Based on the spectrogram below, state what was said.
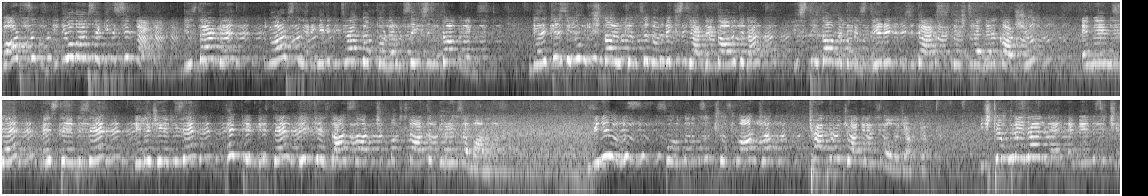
varsın gidiyorlarsa gitsinler. Bizler de üniversiteleri yeni bitiren doktorlarımızı istihdam ederiz. Gerekirse yurt dışından ülkemize dönmek isteyenleri davet eder, istihdam ederiz diyerek bizi değersizleştirenlere karşı emeğimize, mesleğimize, geleceğimize hep birlikte bir kez daha sahip çıkmak için artık görev zamanıdır. Biliyoruz sorunlarımızın çözümü ancak kendi mücadelemizle olacaktır. İşte bu nedenle emeğimiz için,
